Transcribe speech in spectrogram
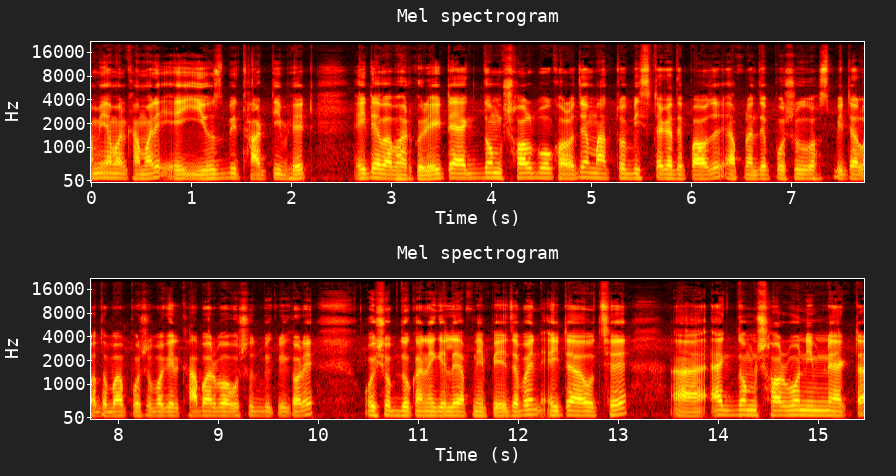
আমি আমার খামারে এই ইউএসবি থার্টি ভেট এইটা ব্যবহার করি। এইটা একদম স্বল্প খরচে মাত্র বিশ টাকাতে পাওয়া যায়। আপনাদের পশু হসপিটাল অথবা পশু পাখির খাবার বা ওষুধ বিক্রি করে ওইসব দোকানে গেলে আপনি পেয়ে যাবেন। এইটা হচ্ছে একদম সর্বনিম্ন একটা,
